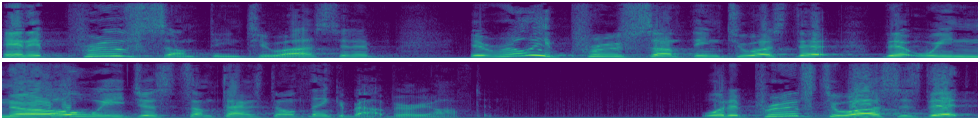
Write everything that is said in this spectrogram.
and it proves something to us, and it, it really proves something to us that, that we know we just sometimes don't think about very often. What it proves to us is that,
